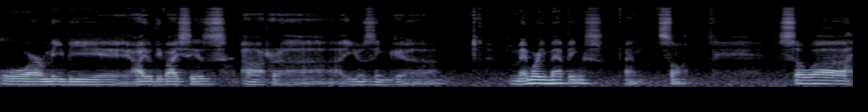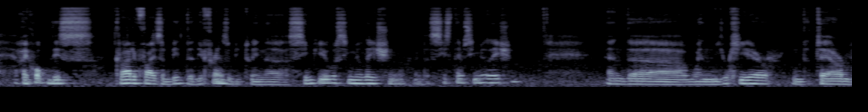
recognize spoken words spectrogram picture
or maybe I.O. devices are uh, using uh, memory mappings and so on. So uh, I hope this clarifies a bit the difference between a CPU simulation and the system simulation. And uh, when you hear the term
